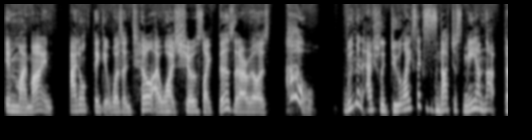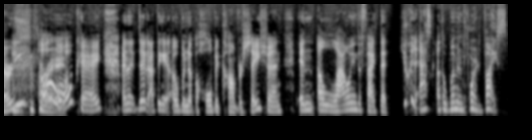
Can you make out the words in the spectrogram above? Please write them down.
in my mind. I don't think it was until I watched shows like this that I realized, oh, women actually do like sex. It's not just me. I'm not dirty. Right. Oh, okay. And it did. I think it opened up a whole big conversation in allowing the fact that you could ask other women for advice.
